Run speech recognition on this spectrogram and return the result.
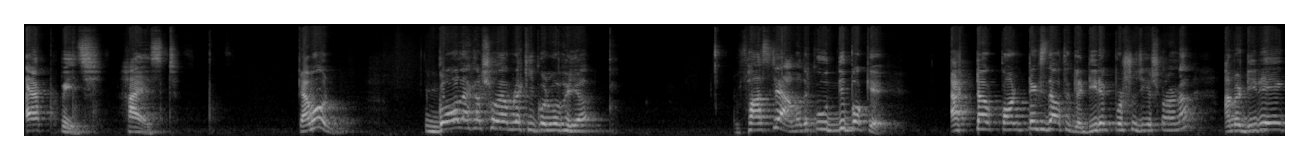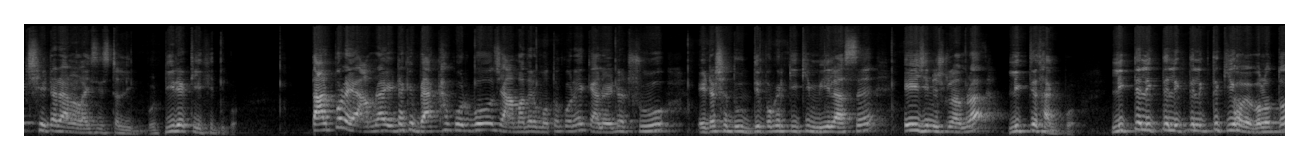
এক পেজ হায়েস্ট কেমন? গ লেখার সময় আমরা কি করব ভাইয়া? ফার্স্টে আমাদেরকে উদ্দীপকে একটা কনটেক্সট দেওয়া থাকলে ডিরেক্ট প্রশ্ন জিজ্ঞেস করে না, আমরা ডিরেক্ট সেটার অ্যানালাইসিসটা লিখব ডিরেক্ট লিখে দিব। তারপরে আমরা এটাকে ব্যাখ্যা করব যে আমাদের মতো করে কেন এটা ট্রু এটার সাথে উদ্দীপকের কি কি মিল আছে, এই জিনিসগুলো আমরা লিখতে থাকব। লিখতে লিখতে লিখতে লিখতে কি হবে বলো তো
